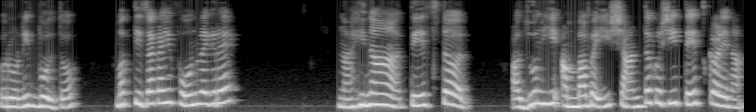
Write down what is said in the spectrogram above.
रोनित बोलतो मग तिचा काही फोन वगैरे? नाही ना तेच तर. अजून ही अंबाबाई शांत कशी तेच कळेना.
